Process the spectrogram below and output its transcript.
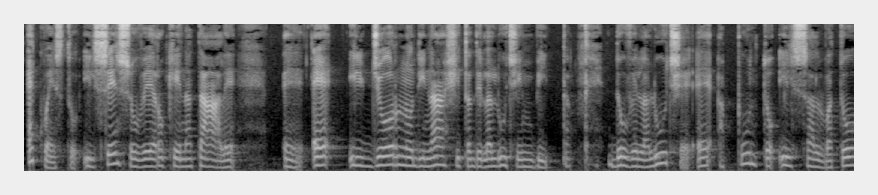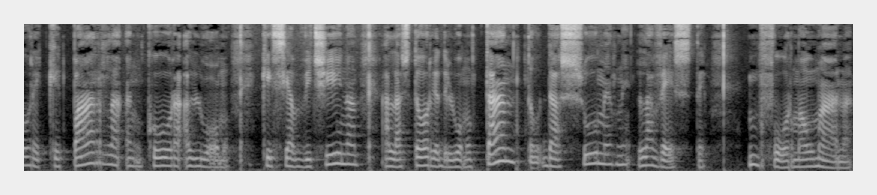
È questo il senso vero che Natale eh, è il giorno di nascita della luce in vita, dove la luce è appunto il Salvatore che parla ancora all'uomo, che si avvicina alla storia dell'uomo tanto da assumerne la veste in forma umana.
